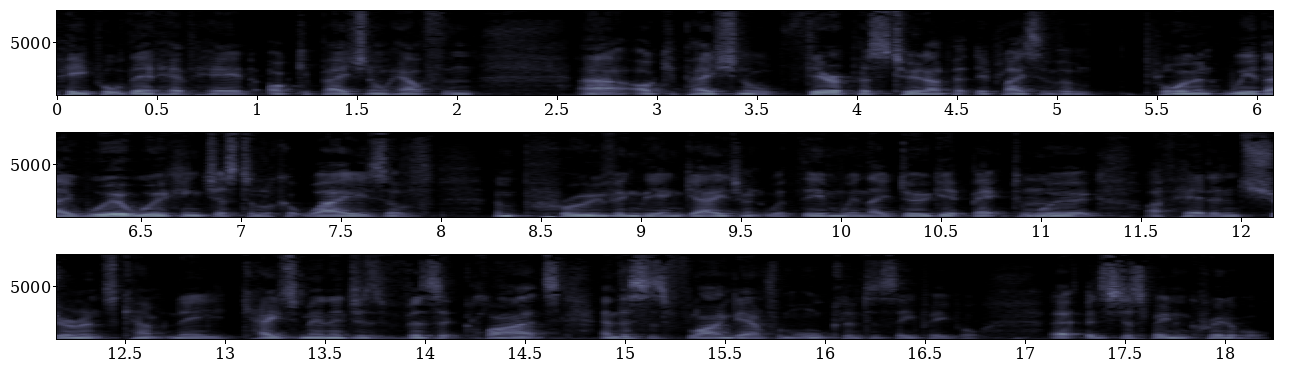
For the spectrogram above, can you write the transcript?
people that have had occupational health and uh, occupational therapists turn up at their place of employment where they were working just to look at ways of improving the engagement with them when they do get back to mm. work. I've had insurance company case managers visit clients, and this is flying down from Auckland to see people. Uh, it's just been incredible,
